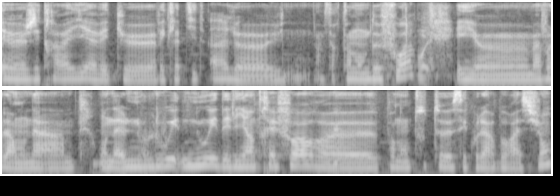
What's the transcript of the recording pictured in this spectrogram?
Euh, J'ai travaillé avec avec la petite halle une- un certain nombre de fois. Ouais. Et bah voilà, on a on a nou- loué- noué des liens très forts pendant toutes ces collaborations.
